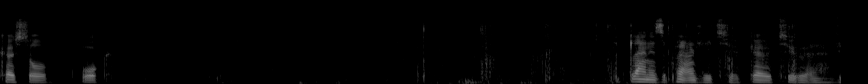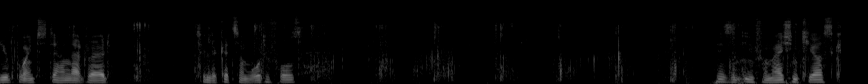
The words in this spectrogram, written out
coastal walk. Plan is apparently to go to a viewpoint down that road to look at some waterfalls. Here's an information kiosk.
